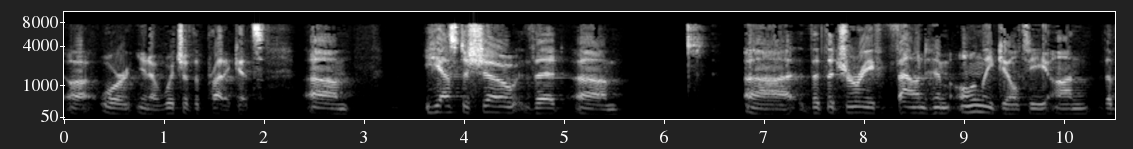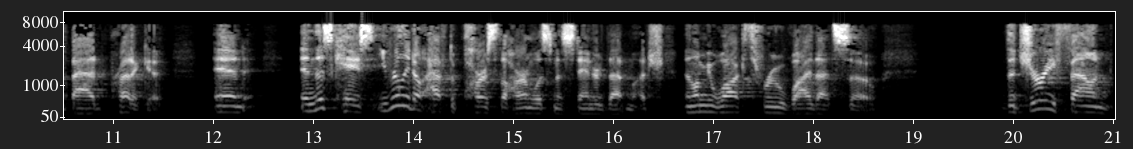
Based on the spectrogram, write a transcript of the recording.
uh, or, you know, which of the predicates. Um, he has to show that um, Uh, the jury found him only guilty on the bad predicate. And in this case, you really don't have to parse the harmlessness standard that much, and let me walk through why that's so. The jury found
